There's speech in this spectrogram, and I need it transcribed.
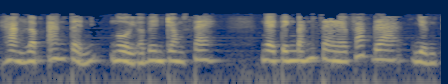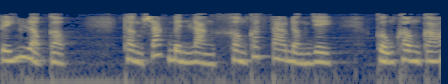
Hàng Lập an tĩnh ngồi ở bên trong xe, nghe tiếng bánh xe phát ra những tiếng lộc cộc, thần sắc bình lặng không có sao động gì, cũng không có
